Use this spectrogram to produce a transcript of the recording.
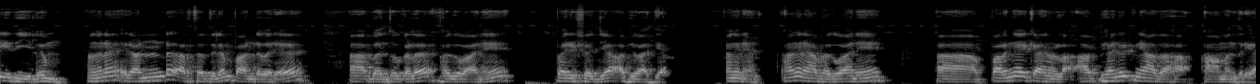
രീതിയിലും അങ്ങനെ രണ്ട് അർത്ഥത്തിലും പാണ്ഡവർ ബന്ധുക്കൾ ഭഗവാനെ പരിഷജ്യ അഭിവാദ്യ അങ്ങനെയാണ് അങ്ങനെ ആ ഭഗവാനെ പറഞ്ഞയക്കാനുള്ള അഭ്യനുജ്ഞാത ആമന്ത്രിയ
